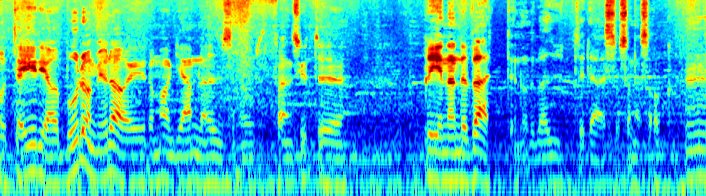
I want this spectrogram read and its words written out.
Och tidigare bodde de ju där i de här gamla husen och det fanns ju inte rinnande vatten och det var utedass och sådana saker. Mm.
